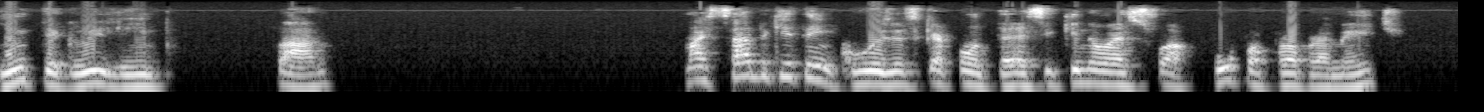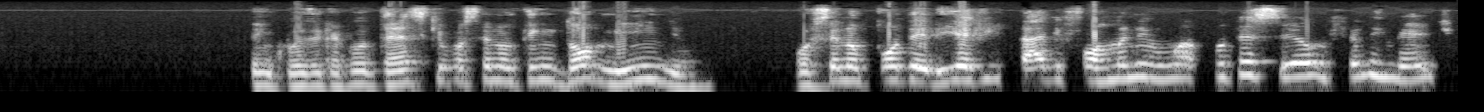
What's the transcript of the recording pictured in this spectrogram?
íntegro e limpo, claro. Mas sabe que tem coisas que acontecem que não é sua culpa propriamente? Tem coisa que acontece que você não tem domínio. Você não poderia evitar de forma nenhuma. Aconteceu, infelizmente.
